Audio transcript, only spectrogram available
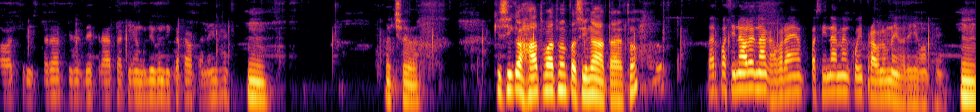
और फिर इस तरह फिर देख रहा था कि उंगली उंगली कटा वटा नहीं है। हम्म। अच्छा। किसी का हाथ वाथ में पसीना आता है तो? सर पसीना वाले ना घबराएँ। पसीना में कोई प्रॉब्लम नहीं हो रही है वहाँ पे। हम्म।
